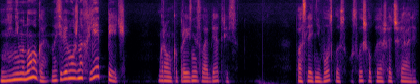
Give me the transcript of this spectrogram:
«Не немного, на тебе можно хлеб печь», — громко произнесла Беатриса. Последний возглас услышал подошедший Алик.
